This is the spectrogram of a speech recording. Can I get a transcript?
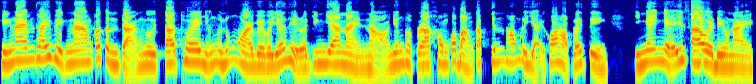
Hiện nay em thấy Việt Nam có tình trạng người ta thuê những người nước ngoài về và giới thiệu là chuyên gia này nọ nhưng thực ra không có bằng cấp chính thống để dạy khóa học lấy tiền. Chị ngay nghĩ sao về điều này?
